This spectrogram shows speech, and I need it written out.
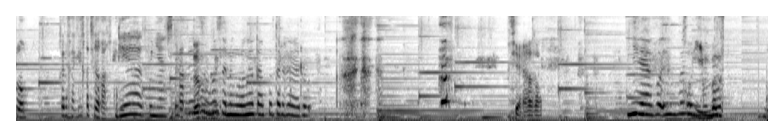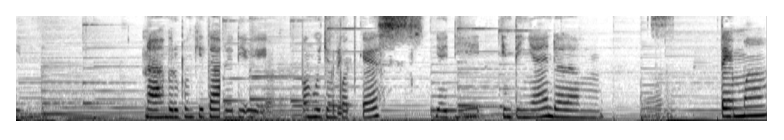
Lom kan kaki kecil kaki. Dia punya dong, aku gue. seneng banget aku terharu. Siapa iya kok imbang kok imbang? Nah berhubung kita ada di Nah, penghujung ketika- podcast jadi intinya dalam tema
